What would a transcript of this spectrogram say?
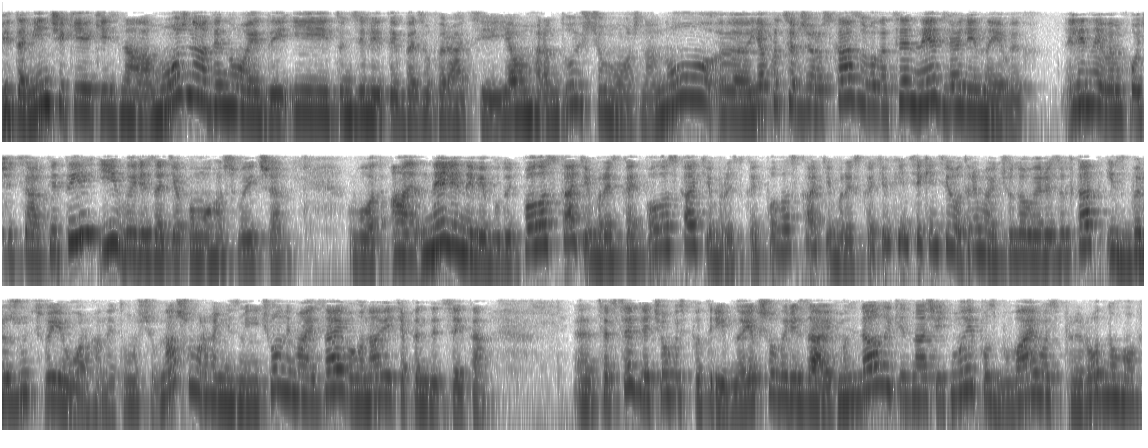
Вітамінчики якісь знала, можна аденоїди і тонзиліти без операції? Я вам гарантую, що можна. Ну е, я про це вже розказувала. Це не для лінивих. Лінивим хочеться піти і вирізати якомога швидше. Вот. А не ліниві будуть полоскати, бризкать, полоскати, бризкать, полоскати, бризкать. І в кінці кінців отримають чудовий результат і збережуть свої органи, тому що в нашому організмі нічого немає зайвого, навіть апендицита. Е, Це все для чогось потрібно. Якщо вирізають мигдалики, значить ми позбуваємось природного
